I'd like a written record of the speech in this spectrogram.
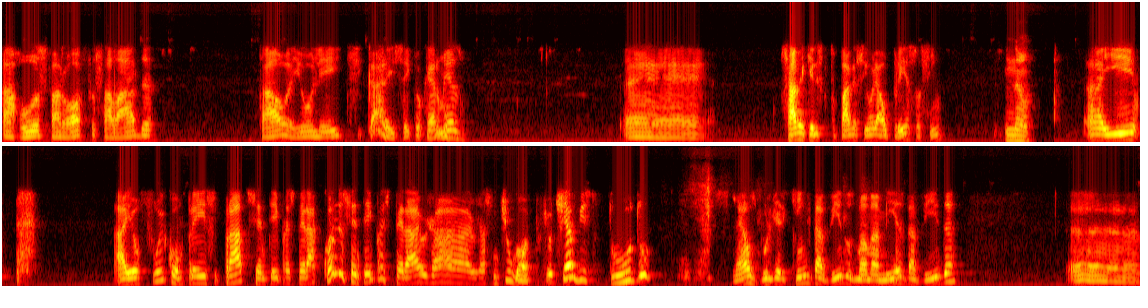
arroz, farofa, salada, tal. Aí eu olhei e disse, cara, é isso aí que eu quero mesmo. É, Sabe aqueles que tu paga sem olhar o preço, assim? Não. Aí, aí eu fui, comprei esse prato, sentei para esperar. Quando eu sentei para esperar, eu já, eu já senti o golpe, porque eu tinha visto tudo, né? Os Burger Kings da vida, os Mamamias da vida. Ah,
